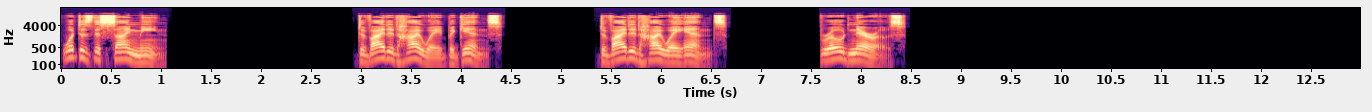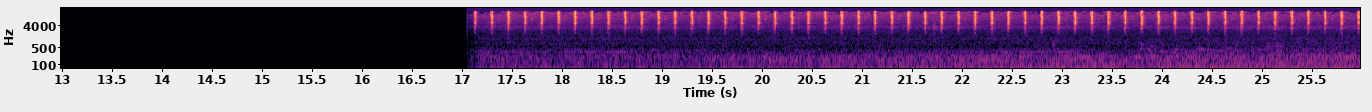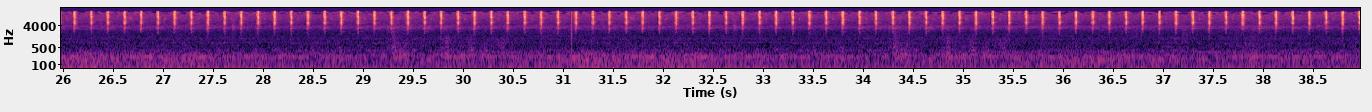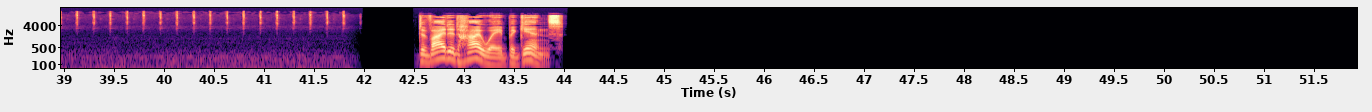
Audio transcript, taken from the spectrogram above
What does this sign mean? Divided highway begins. Divided highway ends. Road narrows. Divided highway begins.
